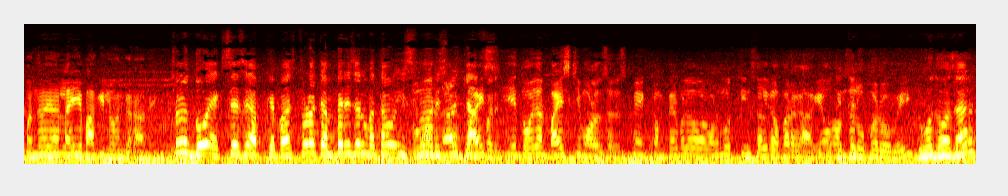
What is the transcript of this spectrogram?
15000 लाइए बाकी लोन करा देंगे चलो दो एक्सेस है आपके पास। थोड़ा कंपैरिजन बताओ इसमें और इसमें क्या फ़र्क? ये 2022 की मॉडल सर इसमें कंपेरेबल ऑलमोस्ट तीन साल का फ़र्क आ गया और तीन साल ऊपर हो गई। वो दो हज़ार?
